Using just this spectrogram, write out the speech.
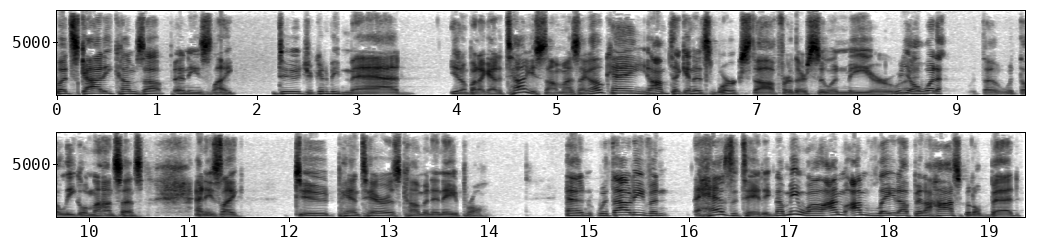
But Scotty comes up and he's like, "Dude, you're going to be mad, you know, but I got to tell you something." I was like, "Okay." You know, I'm thinking it's work stuff or they're suing me or you know what with the with the legal nonsense. And he's like, "Dude, Pantera's coming in April." and without even hesitating. Now, meanwhile, I'm I'm laid up in a hospital bed,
